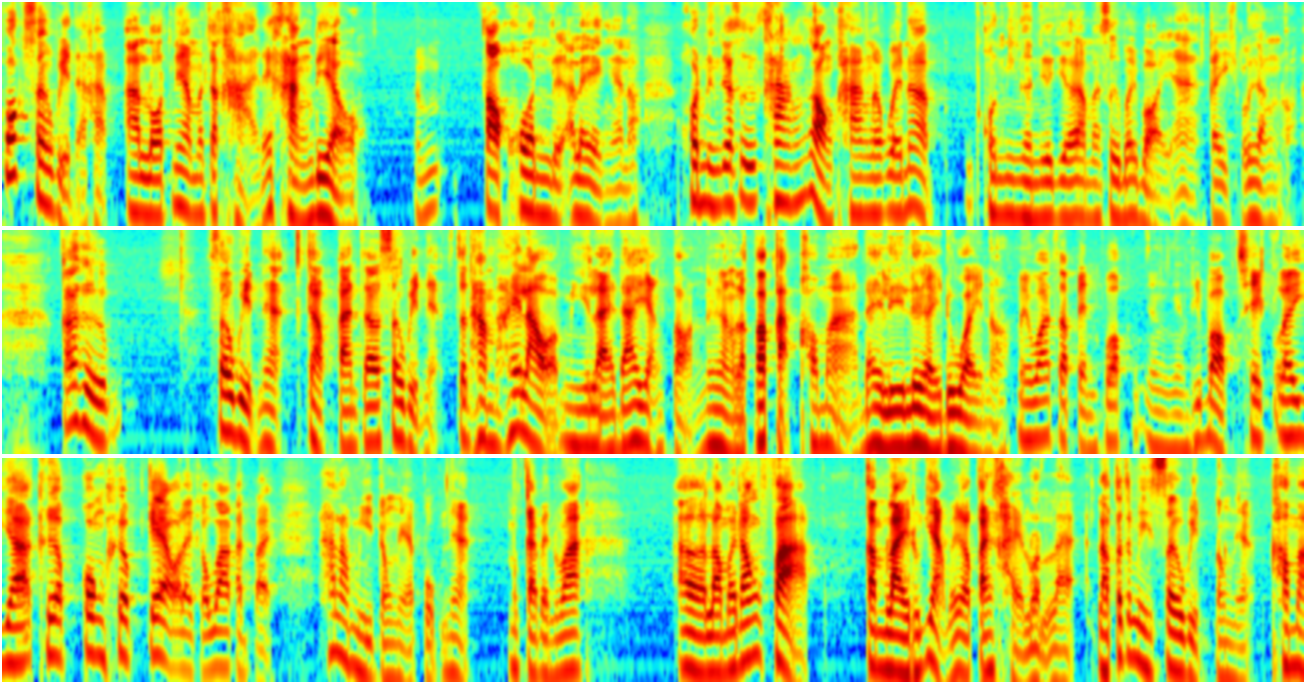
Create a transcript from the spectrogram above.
พวก service อะครับอารถเนี่ยมันจะขายได้ครั้งเดียว ต่อคนหรืออะไรอย่างเงี้ยเนาะคนหนึ่งจะซื้อครั้งสองครั้งแล้วเว้นแบบ คนมีเงินเยอะๆมาซื้อบ่อยๆอะก็อีกเรื่องเนาะก็คือservice เนี่ยกับการจะ service เนี่ยจะทำให้เรามีรายได้อย่างต่อเนื่อง แล้วก็กลับเข้ามาได้เรื่อยๆด้วยเนาะไม่ว่าจะเป็นพวกอย่างอย่างที่บอกเช็คระยะเคลือบกงเคลือบแก้วอะไรก็ว่ากันไป ถ้าเรามีตรงเนี้ยปุ๊บเนี่ยมันกลายเป็นว่าเออเราไม่ต้องฝากกำไรทุกอย่างไว้กับการขายรถแล้วเราก็จะมี service ตรงเนี้ยเข้ามา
